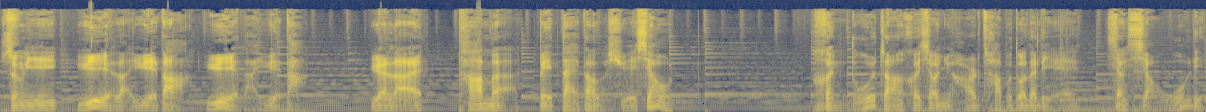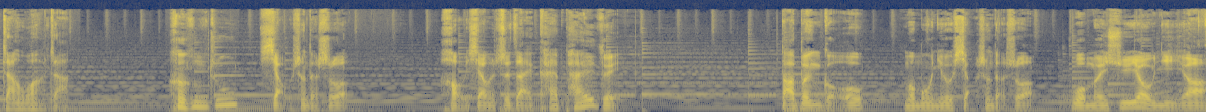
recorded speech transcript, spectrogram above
声音越来越大，越来越大。原来他们被带到了学校。很多张和小女孩差不多的脸向小窝里张望着。哼哼猪小声地说：“好像是在开拍嘴。”大笨狗，哞哞牛小声地说：“我们需要你呀。”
